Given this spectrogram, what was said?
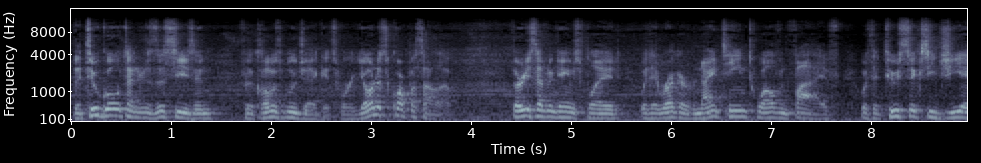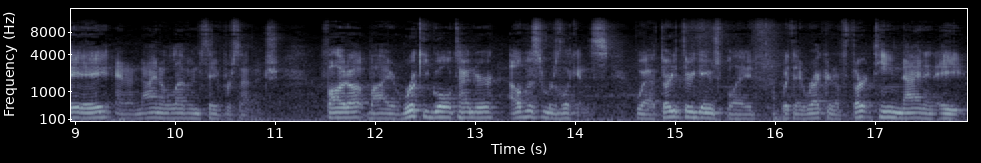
The two goaltenders this season for the Columbus Blue Jackets were Jonas Korpisalo, 37 games played with a record of 19, 12, and 5, with a 260 GAA and a 911 save percentage. Followed up by rookie goaltender Elvis Merzlikins, who had 33 games played with a record of 13, 9, and 8,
